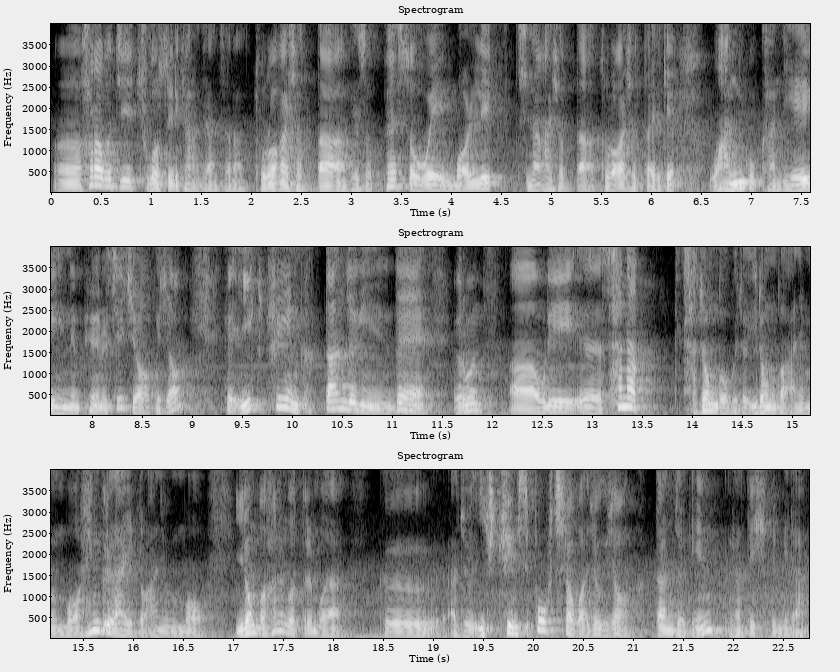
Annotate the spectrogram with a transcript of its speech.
어, 할아버지 죽었어. 이렇게 하지 않잖아. 돌아가셨다. 그래서 패스 어웨이 멀리 지나가셨다 돌아가셨다. 이렇게 완곡한 예의 있는 표현을 쓰죠. 그죠? 그 익스트림 극단적인인데 여러분 어, 우리 에, 산악 자전거 그죠? 이런 거 아니면 뭐 행글라이더 아니면 뭐 이런 거 하는 것들 뭐야? 그 아주 익스트림 스포츠라고 하죠. 그죠? 극단적인 이런 뜻이 됩니다.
